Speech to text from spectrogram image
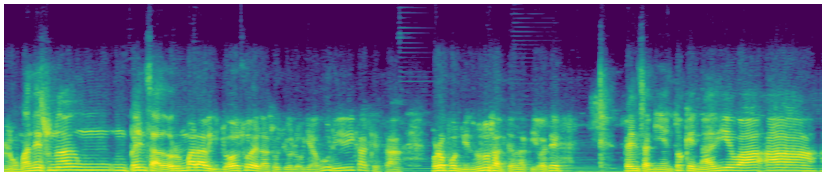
Luhmann es un, pensador maravilloso de la sociología jurídica que está proponiendo unas alternativas de pensamiento que nadie va a,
